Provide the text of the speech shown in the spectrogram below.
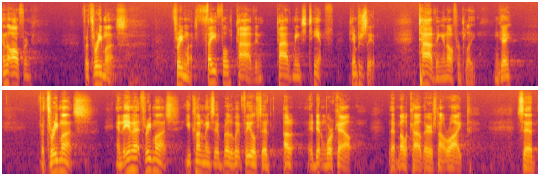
in the offering for three months, three months, faithful tithing, tithe means tenth, 10%, tithing and offering plate, okay? For three months. And at the end of that three months, you come to me and said, Brother Whitfield said, it didn't work out. That Malachi there is not right. Said,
